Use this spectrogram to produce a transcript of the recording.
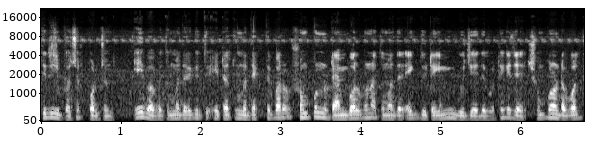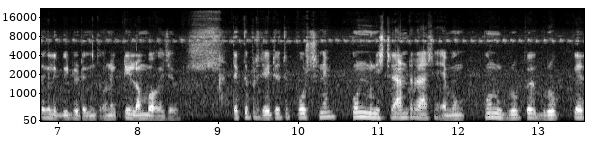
তিরিশ বছর পর্যন্ত। এইভাবে তোমাদের কিন্তু এটা তোমরা দেখতে পারো। সম্পূর্ণটা আমি বলব না, তোমাদের এক দুইটাকে আমি বুঝিয়ে দেবো, ঠিক আছে? সম্পূর্ণটা বলতে গেলে ভিডিওটা কিন্তু অনেকটাই লম্বা হয়ে যাবে। দেখতে পাচ্ছ, এটা হচ্ছে পোস্ট নেম কোন মিনিস্ট্রির আন্ডারে আসে এবং কোন গ্রুপে গ্রুপের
